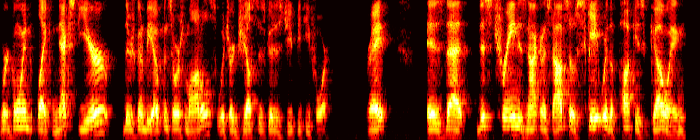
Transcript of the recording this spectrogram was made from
we're going like next year there's going to be open source models which are just as good as gpt-4 right is that this train is not going to stop so skate where the puck is going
